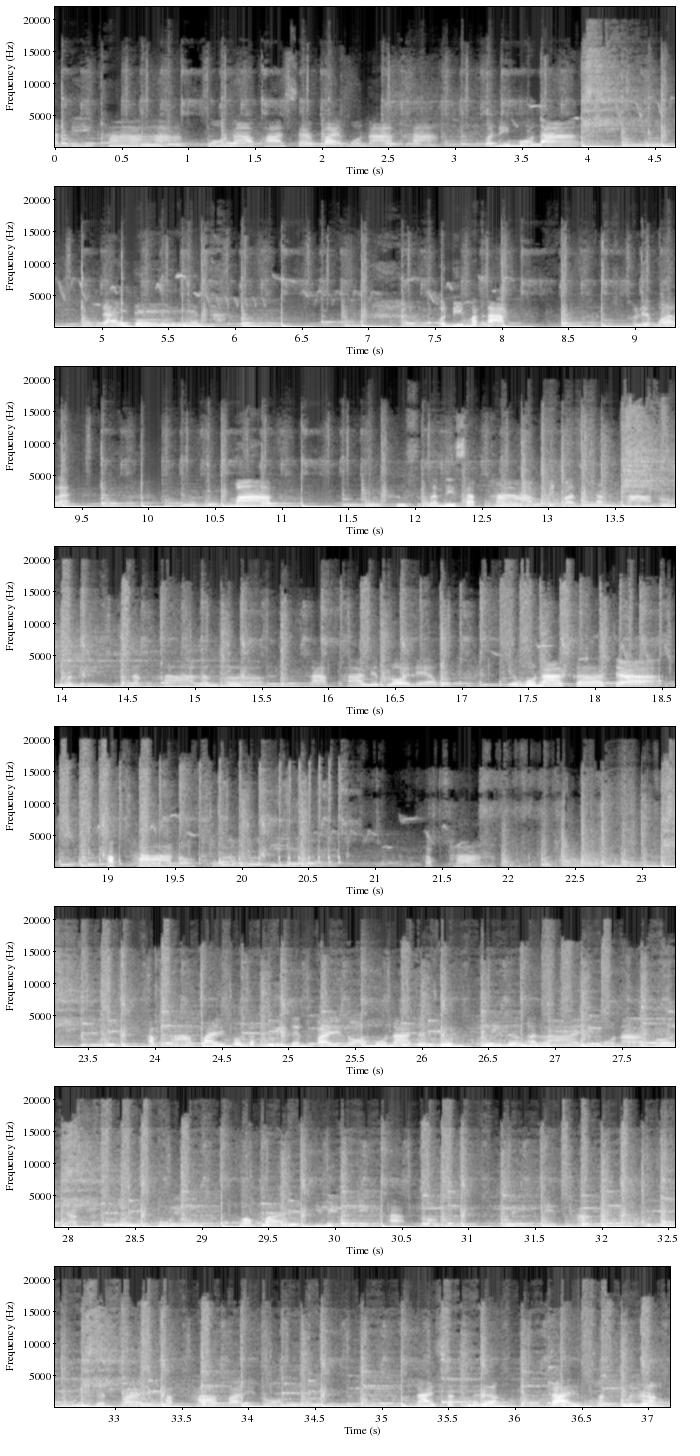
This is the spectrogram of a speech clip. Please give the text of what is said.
วัสดีค่ะ โมนาพาแซบบายโมนาค่ะ วันนี้โมนาได้เดทวันนี้มาตัดเขาเรียกว่าอะไร มาคือวันนี้ซักผ้าเป็นวันซักผ้าเนาะวันนี้ซักผ้าแล้วก็ตากผ้าเรียบร้อยแล้ว เดี๋ยวโมนาก็จะพับผ้าเนาะเพราะว่าเมื่อกี้พับผ้าพับผ้าไปก็จะคุยกันไปเนาะโมนาจะชวนคุยเรื่องอะไร โมนาก็อยากจะชวนคุย ไปอิเล็กเกค่ะเนาะอิเล็กเกค่ะคุยกันไปพับผ้าไปเนาะได้สักเรื่องได้สักเรื่อง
